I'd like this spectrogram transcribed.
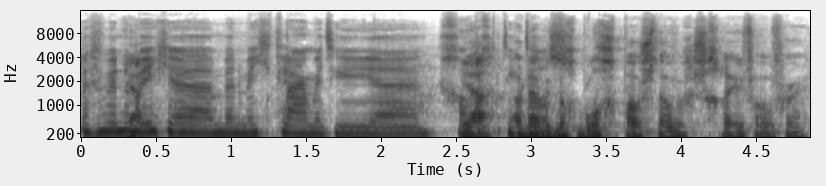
ik ben een, Ja. beetje, eh, ben een beetje klaar met die Ja, grappige oh, titels. daar heb ik nog een blogpost over geschreven. Over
